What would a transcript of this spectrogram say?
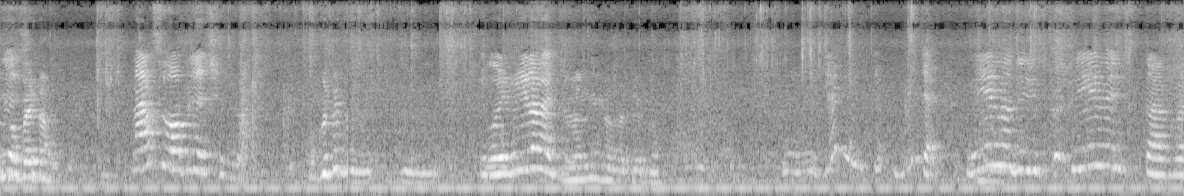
ఇంకో పెట్టా ఒకటి ఇవన్నీ ఇక్కడ పెట్టేద్దాం. నేను నేను ఇస్తాను.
